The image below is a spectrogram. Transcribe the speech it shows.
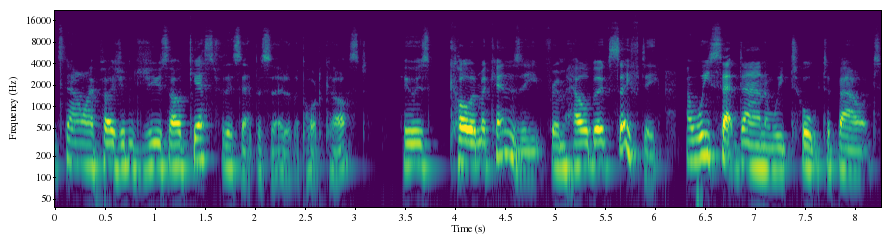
it's now my pleasure to introduce our guest for this episode of the podcast, who is Colin McKenzie from Hellberg Safety. And we sat down and we talked about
